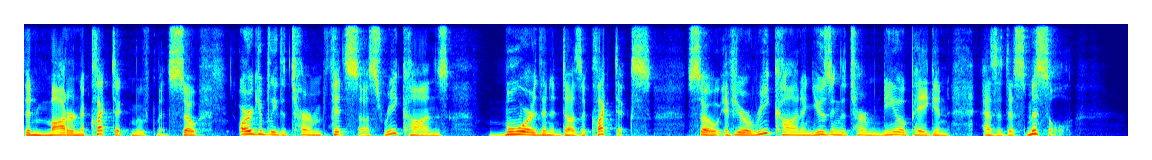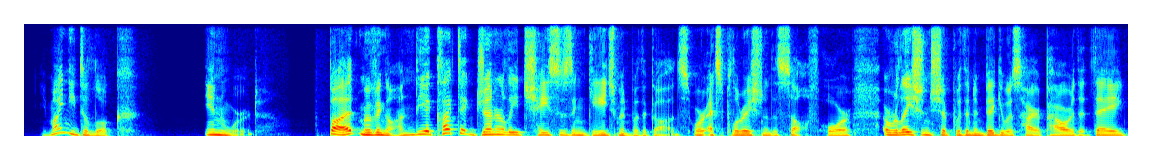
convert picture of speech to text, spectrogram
than modern eclectic movements. So arguably the term fits us recons more than it does eclectics. So if you're a recon and using the term neo-pagan as a dismissal, you might need to look inward. But moving on, the eclectic generally chases engagement with the gods, or exploration of the self, or a relationship with an ambiguous higher power that they,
